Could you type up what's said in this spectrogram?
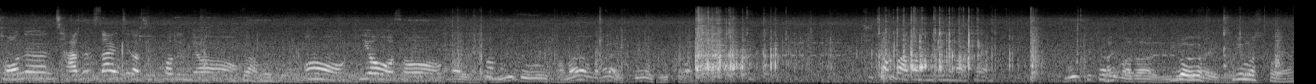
저는 작은 사이즈가 좋거든요. 그 아무래도. 어 귀여워서 아, 그 우리도 저만한 거 하나 있으면 좋을 것 같아. 추천 받아 민님한테. 뭘 추천을 받아? 이거, 이거 프리머스 거예요.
